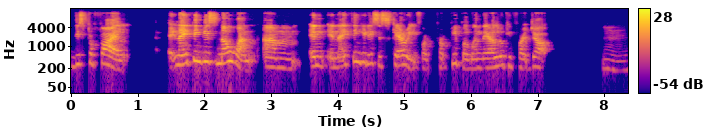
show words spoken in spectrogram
this profile and i think it's no one um, and and i think it is scary for for people when they are looking for a job mm.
